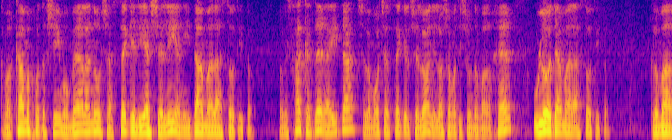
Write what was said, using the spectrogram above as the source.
כבר כמה חודשים אומר לנו שהסגל יהיה שלי, אני אדע מה לעשות איתו. במשחק הזה ראית שלמרות שהסגל שלו, אני לא שמעתי שום דבר אחר, הוא לא יודע מה לעשות איתו. כלומר,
